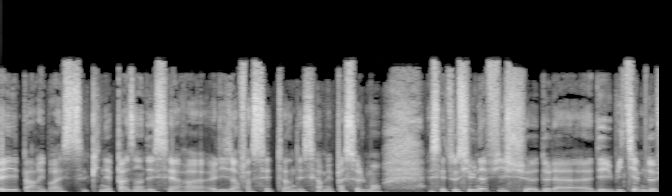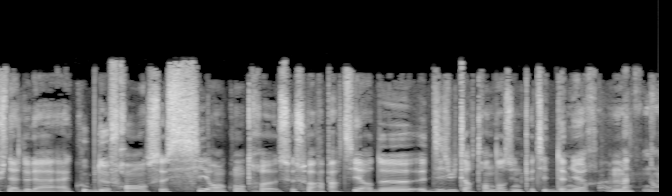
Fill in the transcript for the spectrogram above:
Et Paris-Brest, qui n'est pas un dessert, euh, Elisa. Enfin, c'est un dessert, mais pas seulement. C'est aussi une affiche de la, des huitièmes de finale de la Coupe de France. Six rencontres ce soir à partir de 18h30 dans une petite demi-heure maintenant.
